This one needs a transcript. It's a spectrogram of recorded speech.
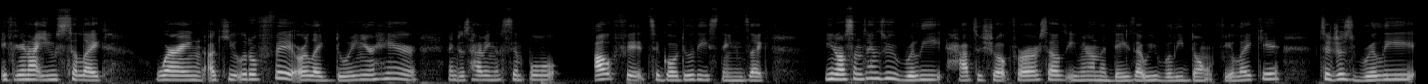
if you're not used to like wearing a cute little fit or like doing your hair and just having a simple outfit to go do these things, like you know, sometimes we really have to show up for ourselves even on the days that we really don't feel like it to just really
